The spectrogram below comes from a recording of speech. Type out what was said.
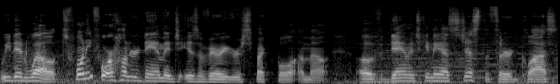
we did well. 2400 damage is a very respectable amount of damage, getting us just the third class.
